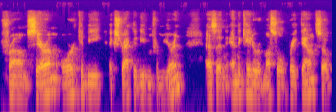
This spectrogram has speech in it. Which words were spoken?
from serum or can be extracted even from urine as an indicator of muscle breakdown. So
